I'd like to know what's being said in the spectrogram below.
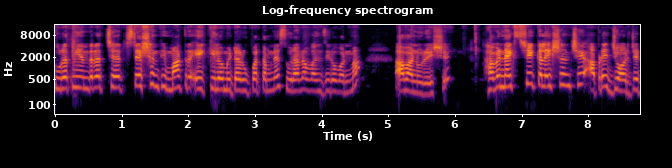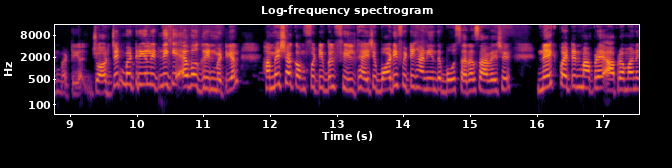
સુરતની અંદર જ છે. સ્ટેશનથી માત્ર એક કિલોમીટર ઉપર તમને સુરાના વન ઝીરો વનમાં આવવાનું રહેશે. હવે નેક્સ્ટ છે કલેક્શન છે. આપણે જોર્જેટ મટીરિયલ જોર્જેટ મટીરિયલ એટલે કે એવરગ્રીન મટીરિયલ હંમેશા કમ્ફર્ટેબલ ફીલ થાય છે. બોડી ફિટિંગ આની અંદર બહુ સરસ આવે છે. નેક પેટર્નમાં આપણે આ પ્રમાણે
